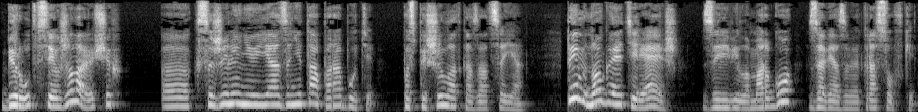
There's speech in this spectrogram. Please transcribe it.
Берут всех желающих». «Э, «К сожалению, я занята по работе», — поспешила отказаться я. «Ты многое теряешь», — заявила Марго, завязывая кроссовки.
